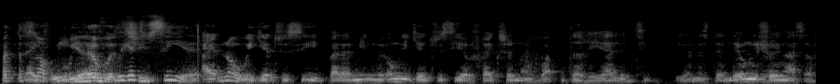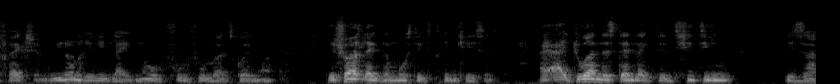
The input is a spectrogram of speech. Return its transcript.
but that's Like, not we media. We, with get to see it. I know we get to see it, but I mean we only get to see a fraction of what the reality. You understand? They're only showing us a fraction. We don't really like know full full what's going on. They show us like the most extreme cases. I I do understand like the cheating is a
